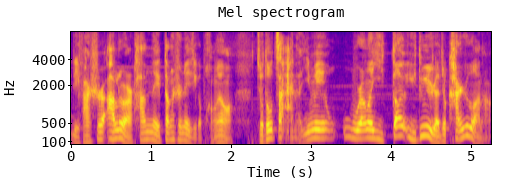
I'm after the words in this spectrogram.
理发师阿乐，他们那当时那几个朋友就都在呢，因为屋上一堆一堆人就看热闹，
